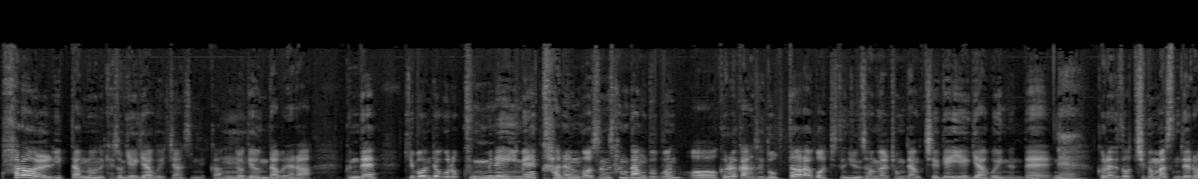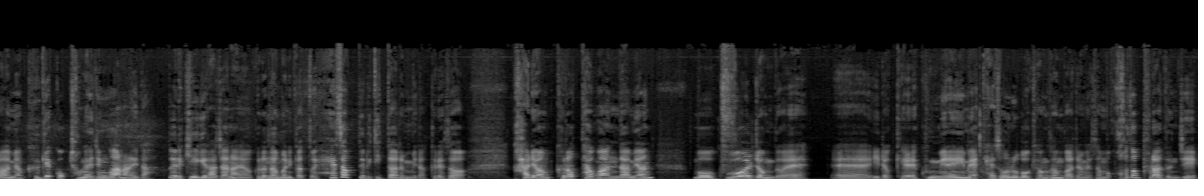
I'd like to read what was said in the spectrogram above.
8월 입당론을 계속 얘기하고 있지 않습니까? 음. 여기에 응답을 해라. 근데 기본적으로 국민의힘에 가는 것은 상당 부분 어 그럴 가능성이 높다라고 어쨌든 윤석열 총장 측에 얘기하고 있는데 네. 그런데도 지금 말씀대로 하면 그게 꼭 정해진 건 아니다. 또 이렇게 얘기를 하잖아요. 그러다 음. 보니까 또 해석들이 뒤따릅니다. 그래서 가령 그렇다고 한다면 뭐 9월 정도에 에, 이렇게 국민의힘의 대선 후보 경선 과정에서 뭐 컷오프라든지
